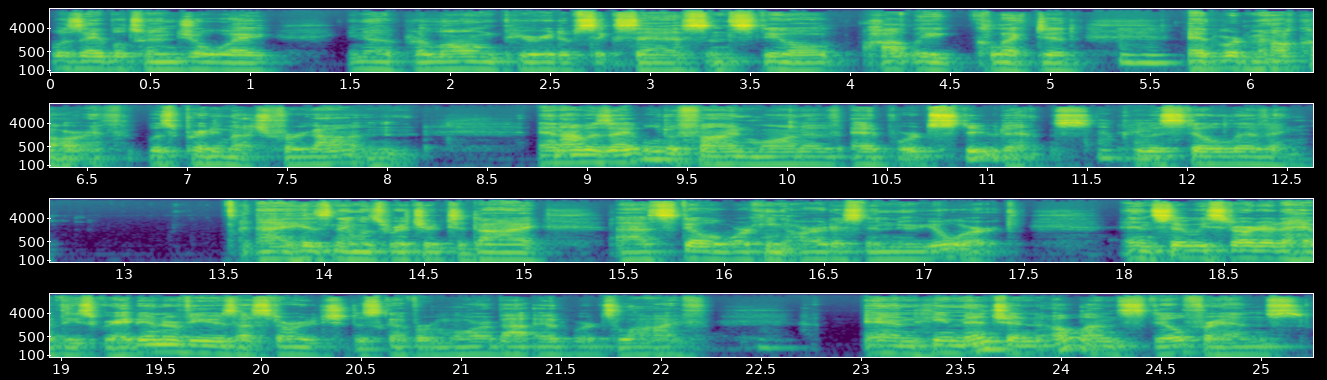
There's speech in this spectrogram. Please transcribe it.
was able to enjoy, you know, a prolonged period of success and still hotly collected, Edward Melcarth was pretty much forgotten. And I was able to find one of Edward's students Okay. who is still living. Uh, his name was Richard Tadai, uh, still a working artist in New York. And so we started to have these great interviews. I started to discover more about Edward's life. And he mentioned, oh, I'm still friends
